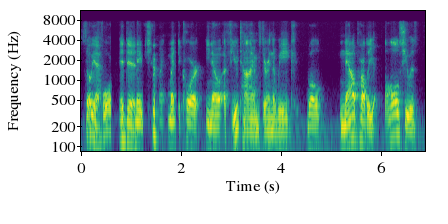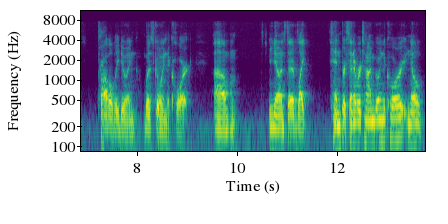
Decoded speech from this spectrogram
So oh, yeah, before it did. maybe she went to court, you know, a few times during the week. Well, now probably all she was probably doing was going to court. Um, you know, instead of like 10% of her time going to court, you know,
